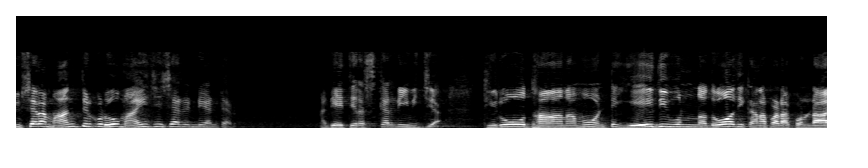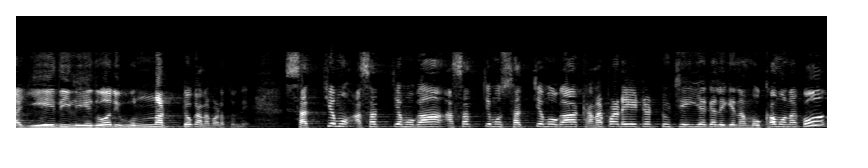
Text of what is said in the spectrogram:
చూసారా మాంత్రికుడు మాయ చేశాడండి అంటారు అదే తిరస్కరణీ విద్య. తిరోధానము అంటే ఏది ఉన్నదో అది కనపడకుండా ఏది లేదో అది ఉన్నట్టు కనపడుతుంది. సత్యము అసత్యముగా అసత్యము సత్యముగా కనపడేటట్టు చేయగలిగిన ముఖమునకు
